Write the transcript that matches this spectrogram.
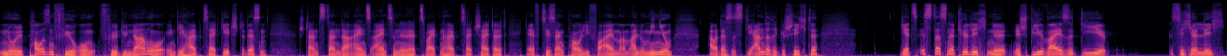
0 Pausenführung für Dynamo in die Halbzeit geht. Stattdessen stand es dann da 1-1 und in der zweiten Halbzeit scheitert der FC St. Pauli vor allem am Aluminium. Aber das ist die andere Geschichte. Jetzt ist das natürlich eine, eine Spielweise, die sicherlich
